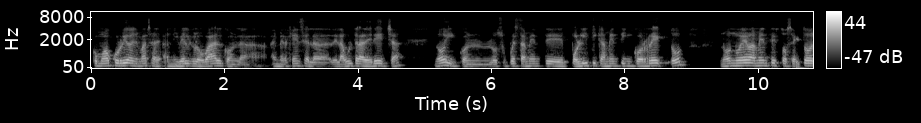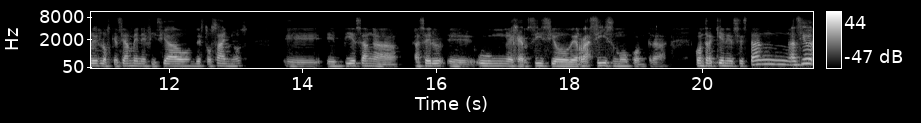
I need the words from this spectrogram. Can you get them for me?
como ha ocurrido además a, nivel global con la emergencia de la, ultraderecha, ¿no? Y con lo supuestamente políticamente incorrecto, ¿no? Nuevamente estos sectores, los que se han beneficiado de estos años, eh, empiezan a, hacer eh, un ejercicio de racismo contra, contra quienes están, han sido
